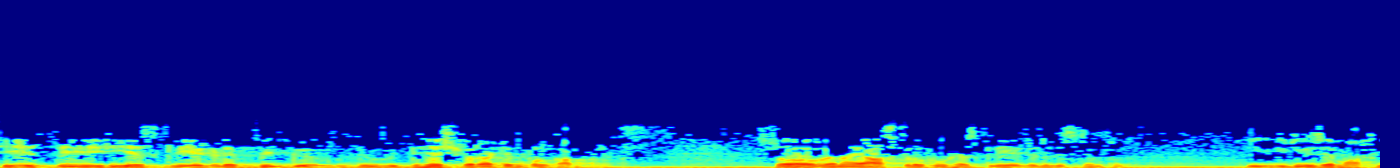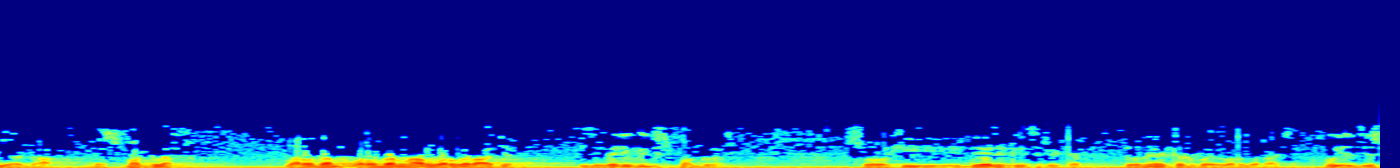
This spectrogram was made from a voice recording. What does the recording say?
he, is the, he has created a big Vidneshwara temple complex. So when I asked who has created this temple, it is a mafia a smuggler. Varadan, Varadan or Varadarajan is a very big smuggler. So he, there it is written, donated by Varadarajan. Who is this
